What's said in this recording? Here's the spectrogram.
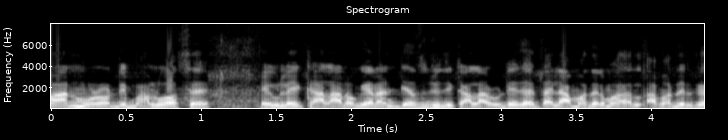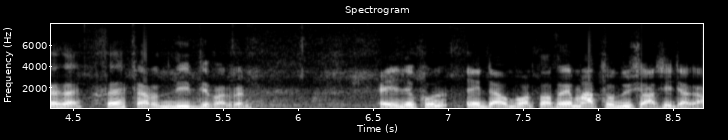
মান মোটামুটি ভালো আছে। এগুলাই কালারও গ্যারান্টি আছে, যদি কালার উঠে যায় তাহলে আমাদের মাল আমাদের কাছে ফেরত দিতে পারবেন। এই দেখুন, এটা পড়তেছে মাত্র দুশো আশি টাকা।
